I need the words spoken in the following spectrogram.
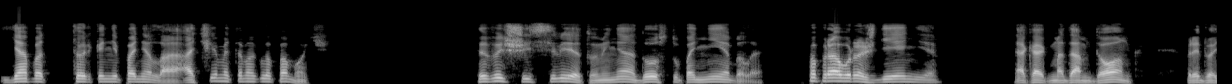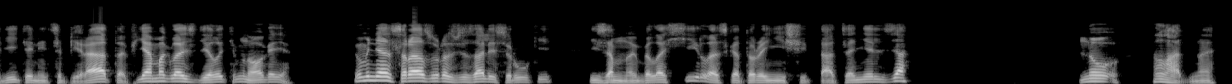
Я бы только не поняла, а чем это могло помочь? Высший свет у меня доступа не было, по праву рождения. А как мадам Донг, предводительница пиратов, я могла сделать многое. У меня сразу развязались руки, и за мной была сила, с которой не считаться нельзя. Ну, ладно,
